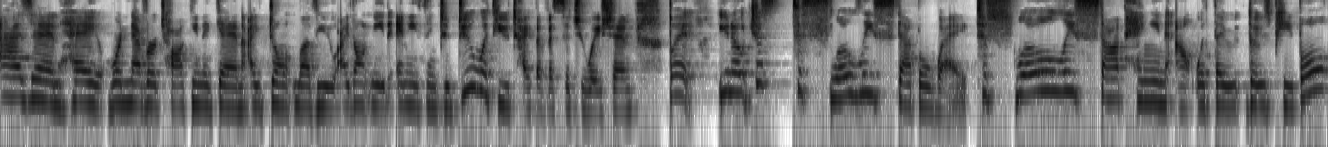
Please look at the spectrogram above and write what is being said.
as in, Hey, we're never talking again. I don't love you. I don't need anything to do with you type of a situation, but you know, just to slowly step away, to slowly stop hanging out with the, those people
